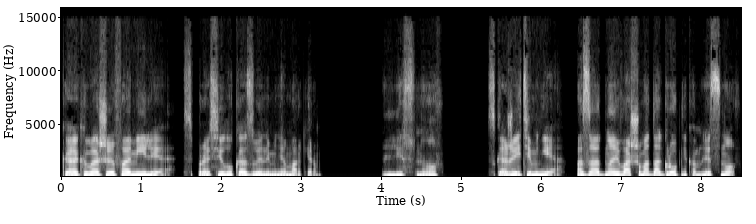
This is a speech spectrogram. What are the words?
«Как ваша фамилия?» — спросил, указывая на меня маркером. «Леснов?» «Скажите мне, а заодно и вашим одногруппникам, Леснов.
